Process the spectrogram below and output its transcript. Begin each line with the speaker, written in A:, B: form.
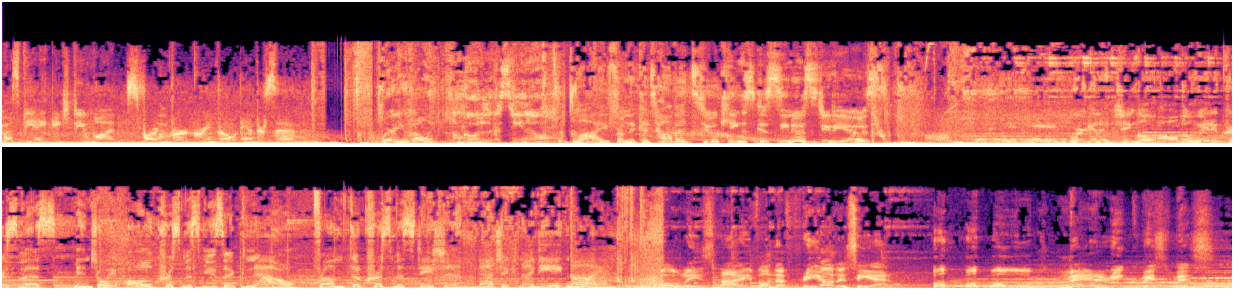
A: WSPA HD1, Spartanburg, Greenville, Anderson.
B: Where are you going?
C: I'm going to the casino.
A: Live from the Catawba Two Kings Casino Studios. We're going to jingle all the way to Christmas. Enjoy all Christmas music now from the Christmas station, Magic 98.9.
D: Always live on the Free Audacy app. Ho, ho, ho! Merry Christmas!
